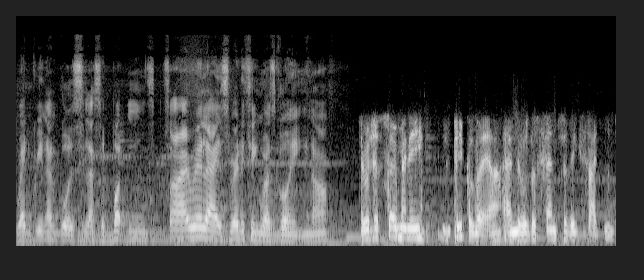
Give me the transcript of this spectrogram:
red, green and gold Selassie buttons. So I realized where the thing was going, you know. There were just so many people there and there was a sense of excitement,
